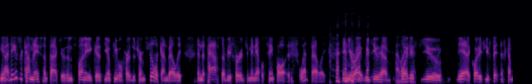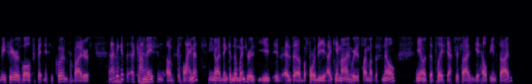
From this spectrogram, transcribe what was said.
You know, I think it's a combination of factors, and it's funny because you know people have heard the term Silicon Valley. In the past, I've referred to Minneapolis, St. Paul as Sweat Valley, and you're right. We do have quite a few, yeah, quite a few fitness companies here as well as fitness equipment providers. And uh, I think it's a combination yeah. of climate. You know, I think in the winter, as, as uh, before the I came on, we were just talking about the snow. You know, it's a place to exercise and get healthy inside.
